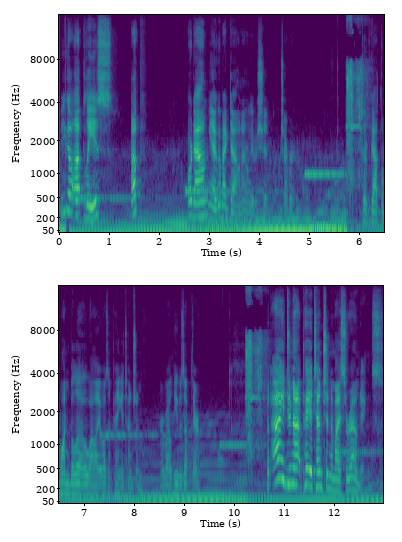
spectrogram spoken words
Will you go up, please? Up? Or down? Yeah, go back down. I don't give a shit. Whichever. Could have got the one below while I wasn't paying attention. Or while he was up there. But I do not pay attention to my surroundings.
